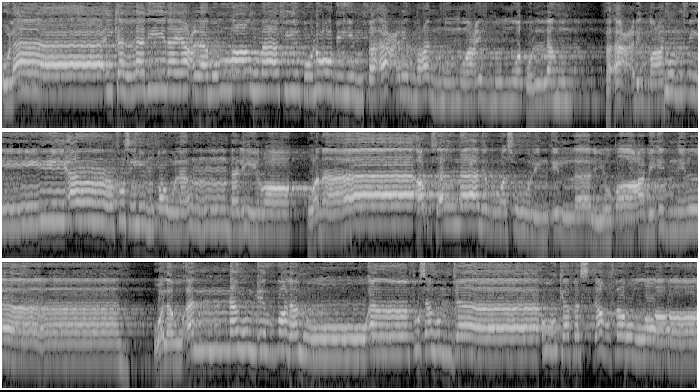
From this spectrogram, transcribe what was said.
أولئك الذين يعلم الله ما في قلوبهم فأعرض عنهم وعظهم وقل لهم فأعرض عنهم في أنفسهم قولا بليغا. وما أرسلنا من رسول إلا ليطاع بإذن الله. ولو أنهم إذ ظلموا أنفسهم جاءوك فاستغفروا الله.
